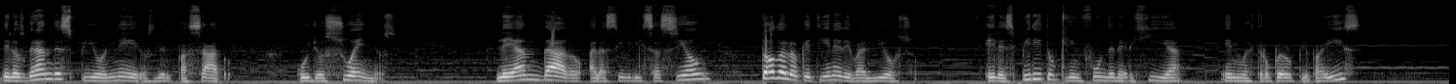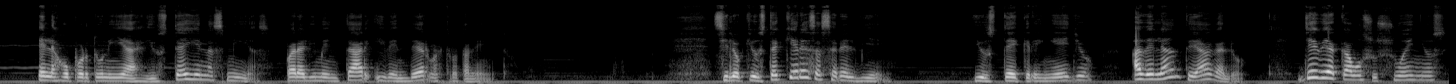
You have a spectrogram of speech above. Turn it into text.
de los grandes pioneros del pasado, cuyos sueños le han dado a la civilización todo lo que tiene de valioso, el espíritu que infunde energía en nuestro propio país, en las oportunidades de usted y en las mías para alimentar y vender nuestro talento. Si lo que usted quiere es hacer el bien y usted cree en ello, adelante hágalo Lleve a cabo sus sueños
